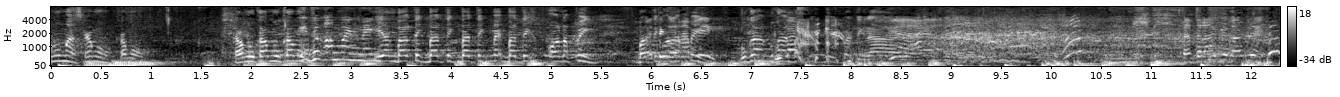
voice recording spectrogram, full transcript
Kamu mas, kamu, kamu. Kamu, kamu, kamu. Itu kamu yang megang. Yang batik, batik, batik, batik warna pink. Batik, Batik warna, pink. pink. Bukan, bukan, Bukan. batik pink, batik. Nah, Iya. Satu lagi, Pak Andre.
